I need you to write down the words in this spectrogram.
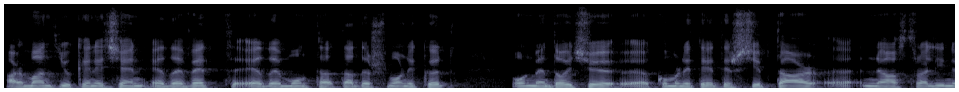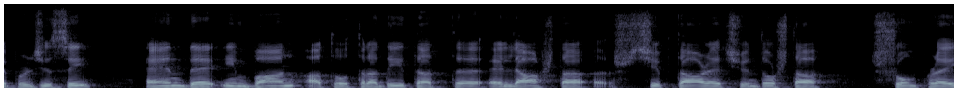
Armand ju keni qenë edhe vet edhe mund ta ta dëshmoni këtë, unë mendoj që komuniteti shqiptar në Australi në përgjithësi ende i mban ato traditat e lashta shqiptare që ndoshta Shumë prej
